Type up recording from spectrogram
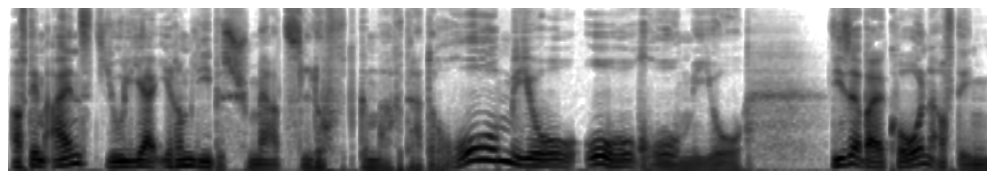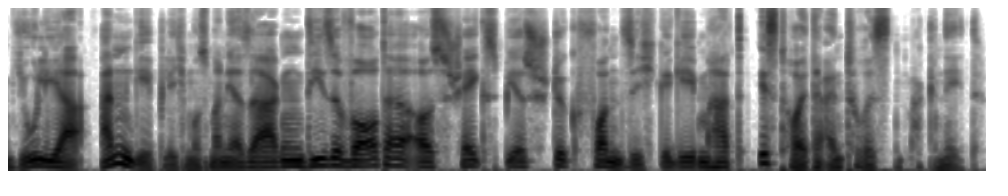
auf dem einst Julia ihrem Liebesschmerz Luft gemacht hat. Romeo, oh Romeo. Dieser Balkon, auf dem Julia angeblich, muss man ja sagen, diese Worte aus Shakespeares Stück von sich gegeben hat, ist heute ein Touristenmagnet.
